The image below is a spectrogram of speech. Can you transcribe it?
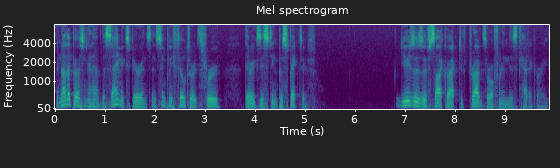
Another person can have the same experience and simply filter it through their existing perspective. Users of psychoactive drugs are often in this category.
